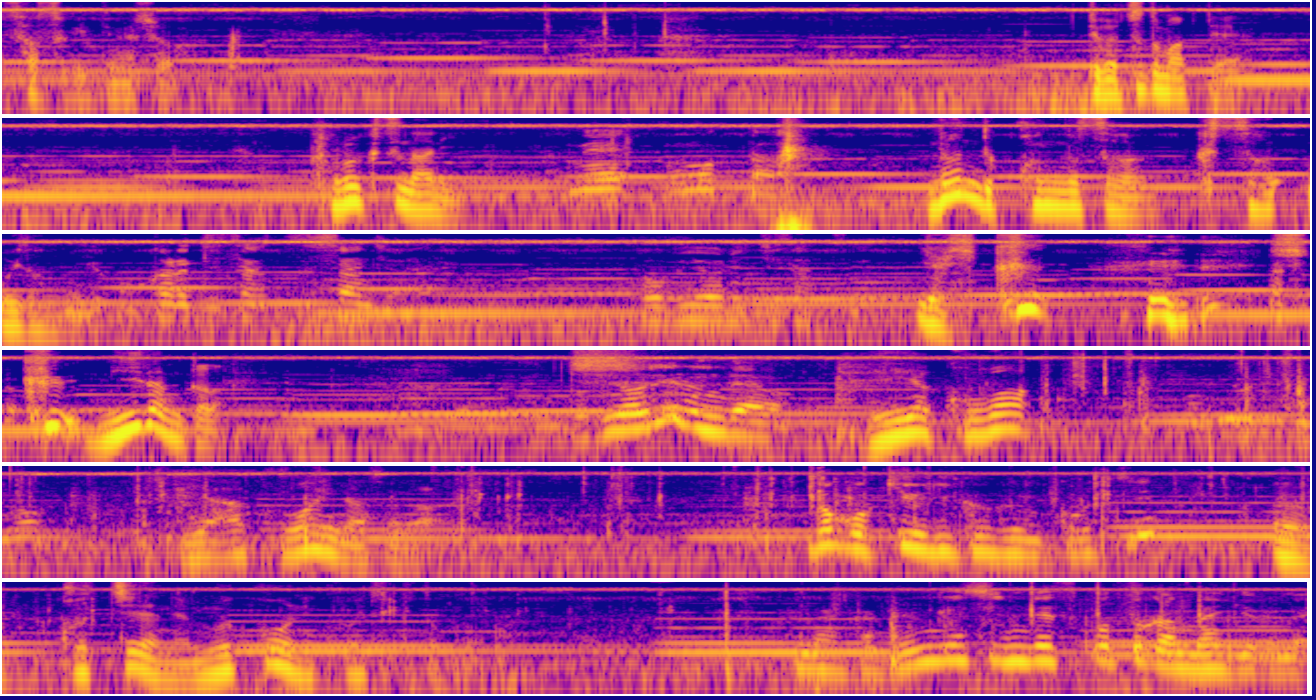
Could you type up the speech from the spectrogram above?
早速行ってみましょう。てかちょっと待って。この靴何？う。ね、思った。なんでこんなさ靴置いたの？横から自殺したんじゃない？飛び降り自殺。いや引く。引く。2段から。飛び降りるんだよ。いや怖っいや怖いなそれはどこ？旧陸軍こっち？うんこっちでね向こうに越えてきたところなんか全然心霊スポット感ないけどね。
